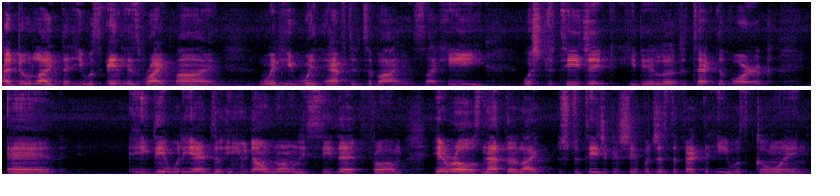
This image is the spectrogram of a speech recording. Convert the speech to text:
I do like that he was in his right mind when he went after Tobias. Like he was strategic. He did a little detective work, and he did what he had to. You don't normally see that from heroes. Not the like strategic and shit, but just the fact that he was going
